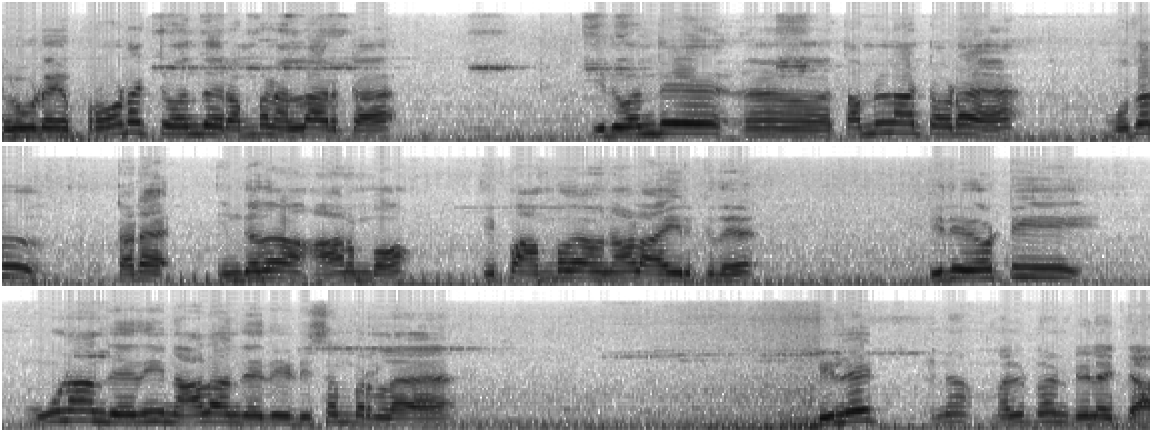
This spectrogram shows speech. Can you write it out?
இவருடைய ப்ராடக்ட் வந்து ரொம்ப நல்லா இருக்கா? இது வந்து தமிழ்நாட்டோட முதல் கடை. இங்கே தான் ஆரம்பம். இப்போ ஐம்பதாவது நாள் ஆயிருக்குது. இதையொட்டி மூணாந்தேதி நாலாந்தேதி டிசம்பரில் டிலேட் என்ன மெல்பர்ன் டிலேட்டா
